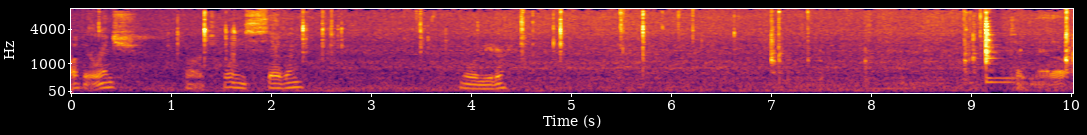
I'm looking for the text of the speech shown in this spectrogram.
socket wrench, our 27 millimeter. Tighten that up.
